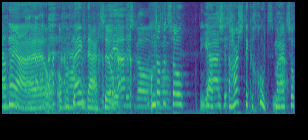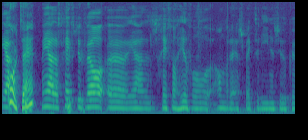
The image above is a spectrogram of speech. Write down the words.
Nou, Nou ja, eh, of een vijfdaagse. Het is wel Omdat het zo, ja, Ja, het is het is- hartstikke goed, maar Ja, het is zo ja. kort, hè? Maar ja, dat geeft natuurlijk wel, eh, ja, dat geeft wel heel veel andere aspecten die natuurlijk eh,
